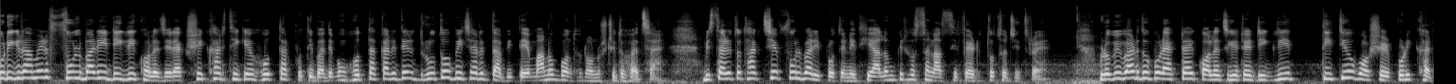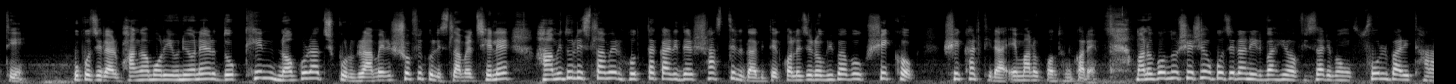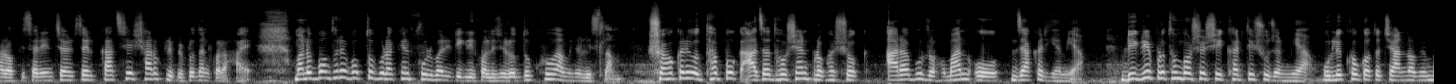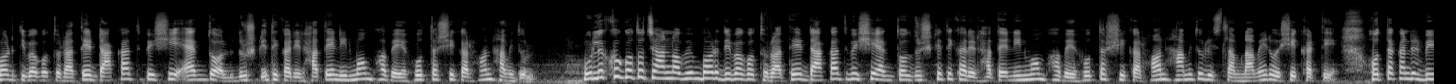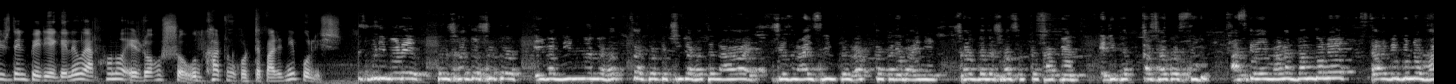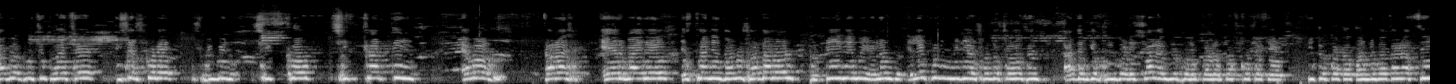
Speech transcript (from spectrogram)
কুড়িগ্রামের ফুলবাড়ি ডিগ্রি কলেজের এক শিক্ষার্থীকে হত্যার প্রতিবাদ এবং হত্যাকারীদের দ্রুত বিচারের দাবিতে মানববন্ধন অনুষ্ঠিত হয়েছে। বিস্তারিত থাকছে ফুলবাড়ি প্রতিনিধি আলমগীর হোসেন আসিফের তথ্যচিত্রে। রবিবার দুপুর একটায় কলেজ গেটে ডিগ্রি তৃতীয় বর্ষের পরীক্ষার্থী উপজেলার ভাঙামোড় ইউনিয়নের দক্ষিণ নগরাজপুর গ্রামের শফিকুল ইসলামের ছেলে হামিদুল ইসলামের হত্যাকারীদের শাস্তির দাবিতে কলেজের অভিভাবক, শিক্ষক, শিক্ষার্থীরা এ মানববন্ধন করে। মানববন্ধন শেষে উপজেলা নির্বাহী অফিসার এবং ফুলবাড়ি থানার অফিসার ইনচার্জের কাছে স্মারকলিপি প্রদান করা হয়। মানববন্ধনে বক্তব্য রাখেন ফুলবাড়ি ডিগ্রি কলেজের অধ্যক্ষ আমিনুল ইসলাম। সহকারী অধ্যাপক আজাদ হোসেন, প্রভাষক আরাবুর রহমান ও জাকারিয়া মিয়া। ডিগ্রি প্রথম বর্ষের শিক্ষার্থী সুজন মিয়া। উল্লেখ্য, গত চার নভেম্বর দিবাগত রাতে ডাকাত বেশি একদল দুষ্কৃতিকারীর হাতে নির্মমভাবে হত্যার শিকার হন হামিদুল। উল্লেখ্য, গত চার নভেম্বর দিবাগত রাতে ডাকাত বেশি একদল দুষ্কৃতিকারীর হাতে নির্মমভাবে হত্যার শিকার হন হামিদুল ইসলাম নামের ওই শিক্ষার্থী। হত্যাকাণ্ডের বিশ দিন পেরিয়ে গেলেও এখনও এর রহস্য উদ্ঘাটন করতে পারেনি পুলিশ। আজকের এই মানববন্ধনে তারা বিভিন্ন ভাবে হয়েছে, বিশেষ করে শিক্ষক, শিক্ষার্থী এবং তারা এর বাইরে স্থানীয় জনসাধারণ ইলেকট্রনিক মিডিয়ার সদস্য আছেন, তাদেরকে ফুলবাড়ি কলেজ পরিবারের পক্ষ থেকে কৃতজ্ঞতা ধন্যবাদ জানাচ্ছি।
